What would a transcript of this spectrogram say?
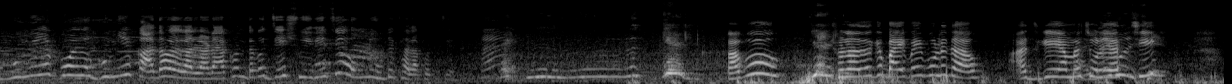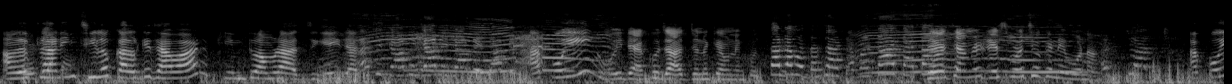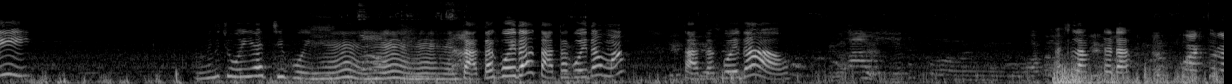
ঘুমিয়ে পড়ল ঘুমিয়ে কাদা হয়ে গেল। আর এখন দেখো যে শুয়ে দিয়েছে অমনি উঠে খেলা করছে? বাবু সোনা দাদাকে বাই বাই বলে দাও। আজকে আমরা চলে যাচ্ছি। আমাদের প্ল্যানিং ছিল কালকে যাওয়ার কিন্তু আমরা আজকেই যাচ্ছি। যাবে যাবে যাবে যাবে আর ওই ওই দেখো যাওয়ার জন্য কেমন করছে। ভেবেছি আমরা ড্রেস পরেছি ওকে নেব না। আর পই আমি কিন্তু চই যাচ্ছি পই হ্যাঁ হ্যাঁ হ্যাঁ হ্যাঁ। তাতা কই দাও তাতা কই দাও মা? তাতা কই দাও? আসলাম টাটা। কোনো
